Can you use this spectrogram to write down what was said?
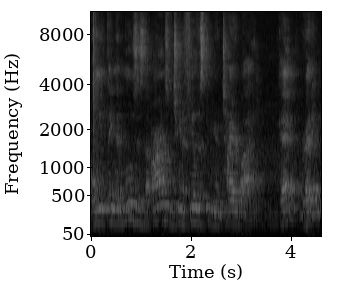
Only thing that moves is the arms, but you're going to feel this through your entire body. Okay? Ready?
